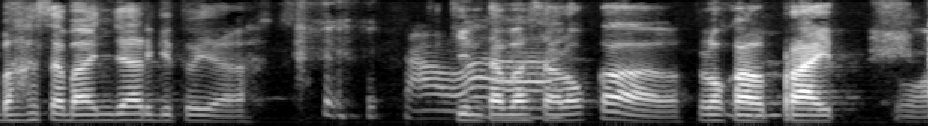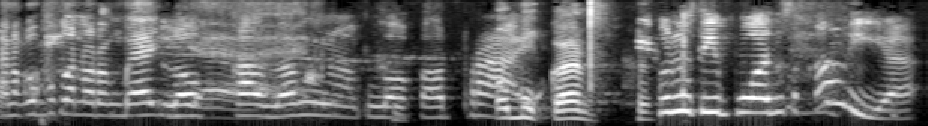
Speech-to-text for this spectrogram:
bahasa Banjar gitu ya. Salah. Cinta bahasa lokal, lokal pride. Wah. Anakku bukan orang Banjar. lokal banget, lokal pride. Oh bukan. Udah tipuan sekali ya.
